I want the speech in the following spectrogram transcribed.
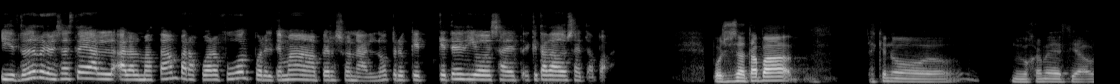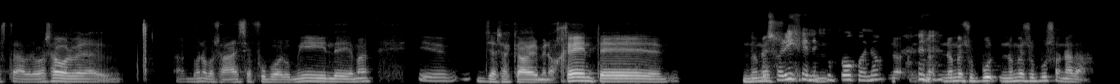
Y entonces regresaste al, almazán para jugar al fútbol por el tema personal, ¿no? Pero ¿qué, te dio esa, qué te ha dado esa etapa? Pues esa etapa, es que no, mi mujer me decía, ostras, pero vas a volver a, bueno, pues a ese fútbol humilde y demás. Y ya sabes que va a haber menos gente. Los orígenes un poco, ¿no? No, me no me supuso nada.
